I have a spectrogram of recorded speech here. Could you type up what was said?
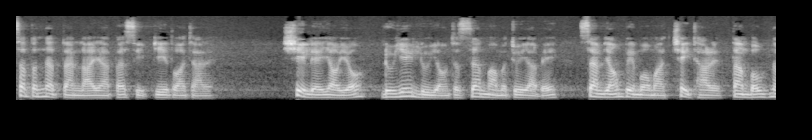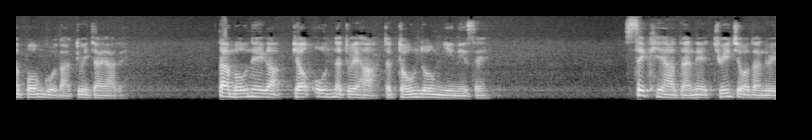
စက်သက်နှစ်တန်လာရဘက်စီပြေးသွားကြတယ်။ ရှေ့လဲရောက်ရောလူရိပ်လူရောင်တစ်စက်မှမတွေ့ရပဲစံပြောင်းပင်ပေါ်မှာချိတ်ထားတဲ့တန်ပုံးနှစ်ပုံးကိုသာတွေ့ကြရတယ်။တန်ပုံးတွေကပြောက်အိုးနှစ်တွဲဟာတဒုံဒုံမြည်နေစေ။စစ်ခရတန်နဲ့ကြွေးကြော်တန်တွေ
